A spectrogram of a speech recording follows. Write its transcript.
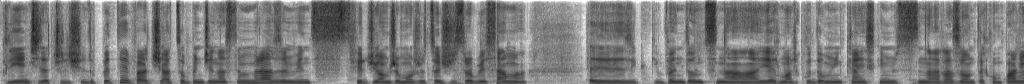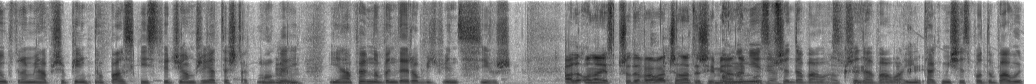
klienci zaczęli się dopytywać, a co będzie następnym razem, więc stwierdziłam, że może coś zrobię sama. Y, Będąc na jarmarku dominikańskim znalazłam taką panią, która miała przepiękne opaski i stwierdziłam, że ja też tak mogę Mhm. i, i ja na pewno będę robić, więc już Ale ona je sprzedawała, czy ona też je miała ona na nie głowie? sprzedawała, Okej, sprzedawała okej. i tak mi się spodobały.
